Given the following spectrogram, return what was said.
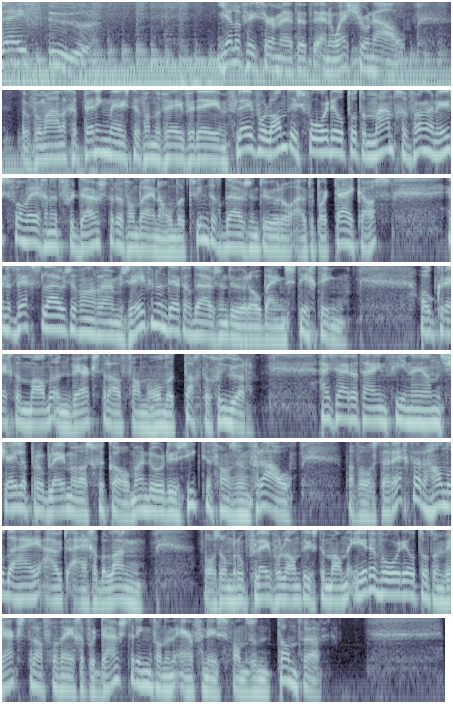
Vijf uur. Jelle Visser met het NOS-journaal. De voormalige penningmeester van de VVD in Flevoland... is veroordeeld tot een maand gevangenis... vanwege het verduisteren van bijna 120.000 euro uit de partijkas... en het wegsluizen van ruim 37.000 euro bij een stichting. Ook kreeg de man een werkstraf van 180 uur. Hij zei dat hij in financiële problemen was gekomen... door de ziekte van zijn vrouw. Maar volgens de rechter handelde hij uit eigen belang. Volgens Omroep Flevoland is de man eerder veroordeeld tot een werkstraf... vanwege verduistering van een erfenis van zijn tante.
